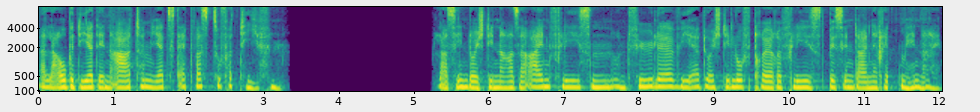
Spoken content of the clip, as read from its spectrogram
Erlaube dir den Atem jetzt etwas zu vertiefen. Lass ihn durch die Nase einfließen und fühle, wie er durch die Luftröhre fließt bis in deine Rippen hinein.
